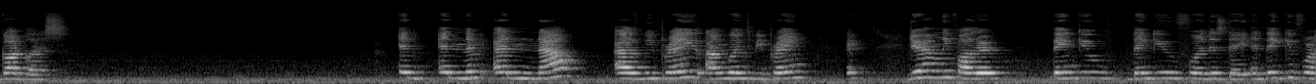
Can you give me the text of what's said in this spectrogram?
God bless. And and and now, as we pray, I'm going to be praying. Dear Heavenly Father, thank you, thank you for this day, and thank you for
